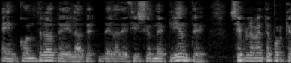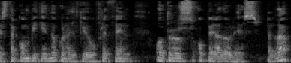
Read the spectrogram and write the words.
en contra de la, de, la decisión del cliente, simplemente porque está compitiendo con el que ofrecen otros operadores, ¿verdad?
